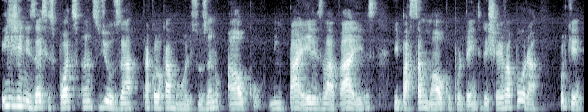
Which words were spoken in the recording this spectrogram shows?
higienizar esses potes antes de usar para colocar molhos, usando álcool, limpar eles, lavar eles e passar um álcool por dentro e deixar evaporar. Por quê?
